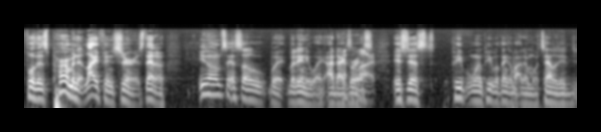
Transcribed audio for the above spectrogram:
for this permanent life insurance that are you know what I'm saying? So but but anyway, I a digress. It's just people when people think about their mortality,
